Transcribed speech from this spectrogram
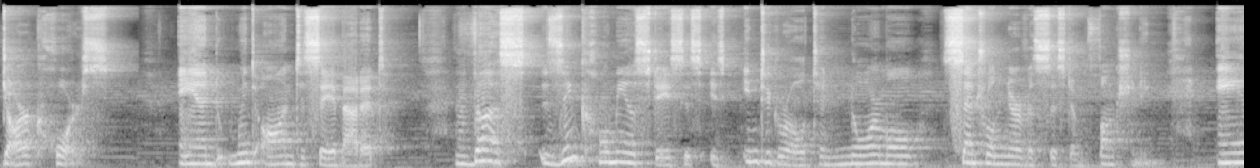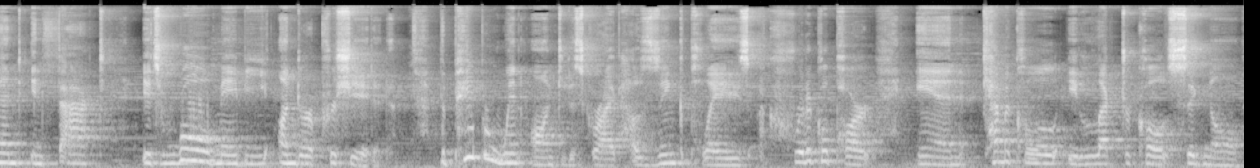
dark horse and went on to say about it Thus, zinc homeostasis is integral to normal central nervous system functioning, and in fact, its role may be underappreciated. The paper went on to describe how zinc plays a critical part in chemical electrical signal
